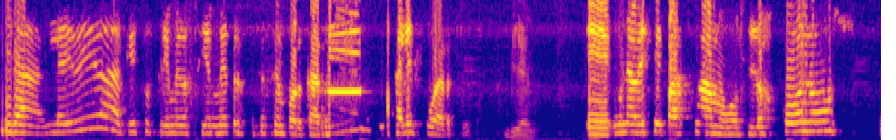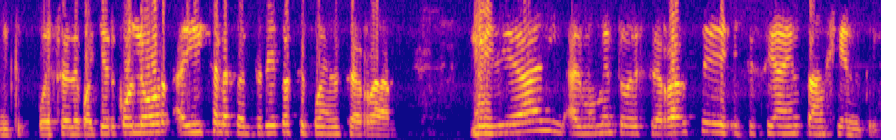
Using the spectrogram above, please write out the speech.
Mira, la idea es que esos primeros 100 metros que se hacen por carril sale fuerte. Bien. Una vez que pasamos los conos, puede ser de cualquier color, ahí ya las atletas se pueden cerrar. Lo ideal al momento de cerrarse es que sea en tangente.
